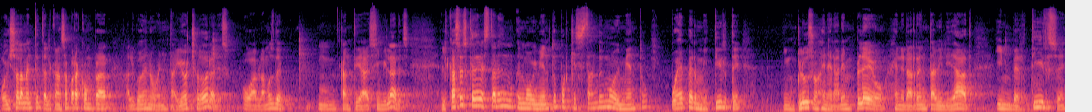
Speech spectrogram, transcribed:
hoy solamente te alcanza para comprar algo de 98 dólares o hablamos de mm, cantidades similares. El caso es que debe estar en, en movimiento porque estando en movimiento puede permitirte incluso generar empleo, generar rentabilidad, invertirse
